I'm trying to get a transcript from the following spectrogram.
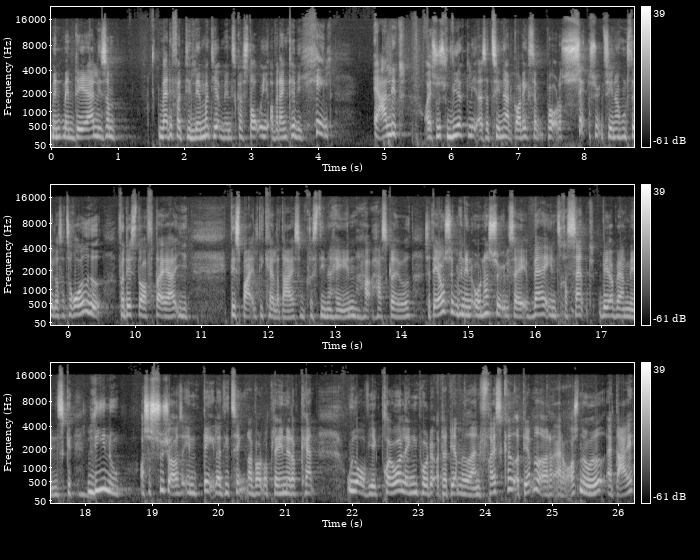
Men, men det er ligesom, hvad er det for et dilemma, de her mennesker står i, og hvordan kan vi helt ærligt, og jeg synes virkelig, altså Tina er et godt eksempel på, at det er sindssygt, Tina, hun stiller sig til rådighed for det stof, der er i det spejl, de kalder dig, som Christina Hagen har, har skrevet. Så det er jo simpelthen en undersøgelse af, hvad er interessant ved at være menneske lige nu, og så synes jeg også, at en del af de ting, Revolver Play netop kan, udover at vi ikke prøver længe på det, og der dermed er en friskhed, og dermed er der, er der også noget af dig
